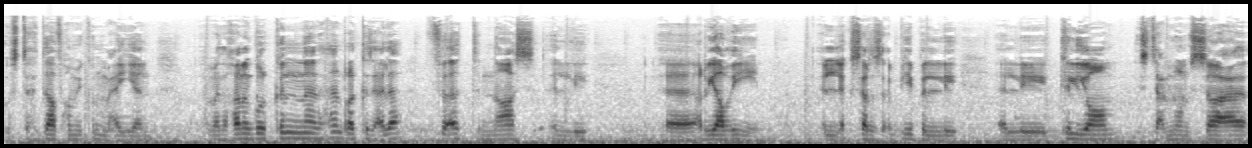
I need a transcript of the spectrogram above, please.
واستهدافهم يكون معين. مثلا خلينا نقول كنا الحين نركز على فئة الناس اللي آه رياضيين ال exercise people اللي اللي كل يوم يستعملون الساعة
